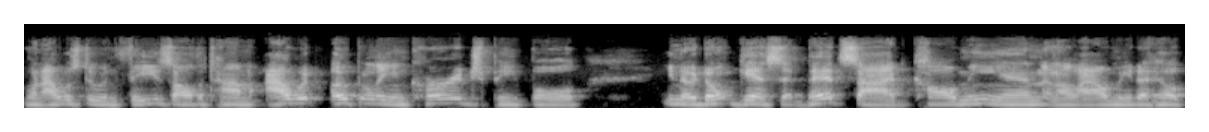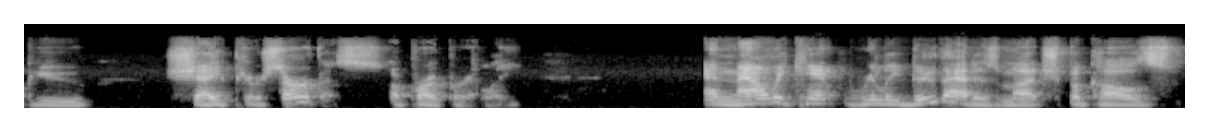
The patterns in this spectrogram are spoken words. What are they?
when I was doing FEES all the time, I would openly encourage people, you know, don't guess at bedside. Call me in and allow me to help you shape your service appropriately. And now we can't really do that as much because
